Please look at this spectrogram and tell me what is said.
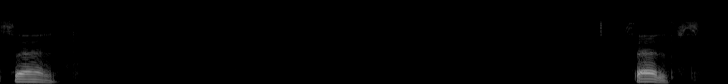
Self. Selves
